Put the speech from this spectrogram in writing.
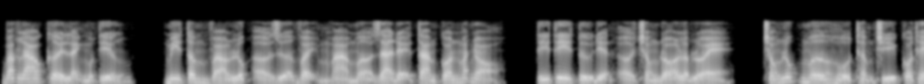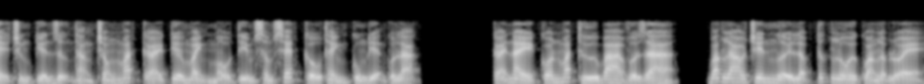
Bác lao cười lạnh một tiếng, mi tâm vào lúc ở giữa vậy mà mở ra đệ tam con mắt nhỏ, tí ti tử điện ở trong đó lập lòe, trong lúc mơ hồ thậm chí có thể chứng kiến dựng thẳng trong mắt cái kia mảnh màu tím sấm sét cấu thành cung điện của lạc. Cái này con mắt thứ ba vừa ra bác lao trên người lập tức lôi quang lập lòe,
